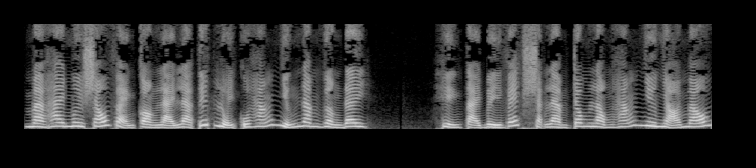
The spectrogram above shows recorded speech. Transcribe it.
Mà 26 vạn còn lại là tiết lũy của hắn những năm gần đây. Hiện tại bị vét sạch làm trong lòng hắn như nhỏ máu.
